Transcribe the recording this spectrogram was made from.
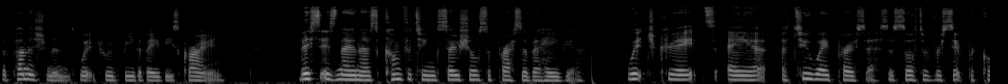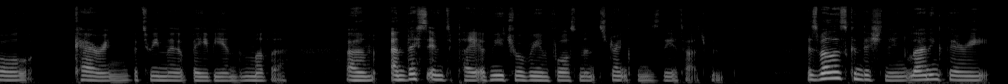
the punishment, which would be the baby's crying. This is known as comforting social suppressor behavior, which creates a, a two way process, a sort of reciprocal caring between the baby and the mother. Um, and this interplay of mutual reinforcement strengthens the attachment. As well as conditioning, learning theory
